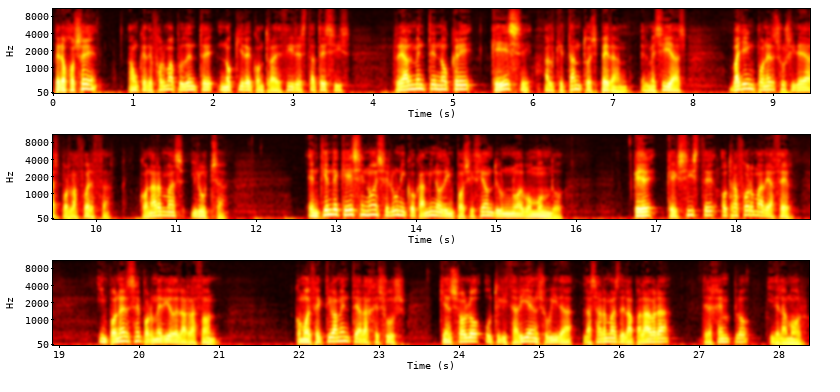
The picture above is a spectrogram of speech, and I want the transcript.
Pero José, aunque de forma prudente no quiere contradecir esta tesis, realmente no cree que ese al que tanto esperan, el Mesías, vaya a imponer sus ideas por la fuerza, con armas y lucha. Entiende que ese no es el único camino de imposición de un nuevo mundo, que, que existe otra forma de hacer, imponerse por medio de la razón, como efectivamente hará Jesús, quien sólo utilizaría en su vida las armas de la palabra, del ejemplo y del amor.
